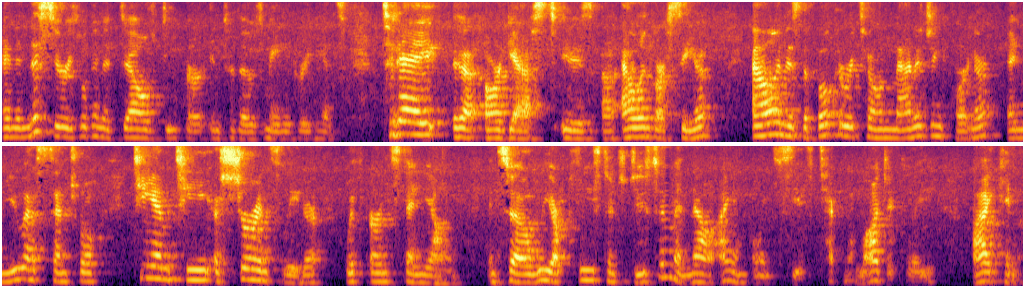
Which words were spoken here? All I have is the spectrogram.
And in this series, we're going to delve deeper into those main ingredients. Today, uh, our guest is uh, Alan Garcia. Alan is the Boca Raton managing partner and U.S. Central TMT assurance leader with Ernst & Young. And so we are pleased to introduce him. And now I am going to see if technologically I can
